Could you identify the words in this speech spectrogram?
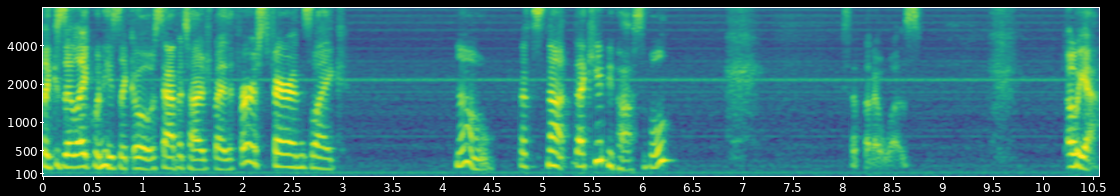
Like, because I like when he's like, "Oh, sabotaged by the first. Farron's like, "No, that's not. That can't be possible." Except that it was. Oh yeah,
